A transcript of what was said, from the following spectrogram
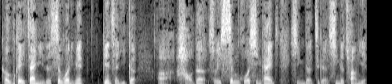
可不可以在你的生活里面变成一个啊、好的所谓生活形态型的这个新的创业？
